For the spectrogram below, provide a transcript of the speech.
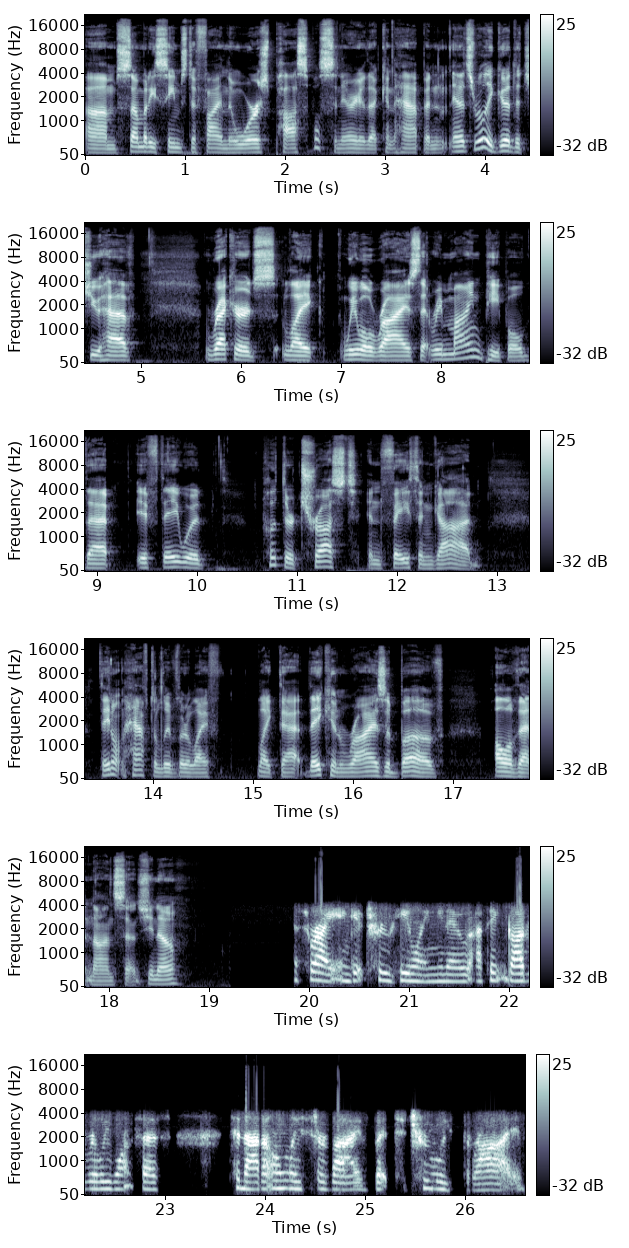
um, somebody seems to find the worst possible scenario that can happen. And it's really good that you have records like We Will Rise that remind people that if they would put their trust and faith in God, they don't have to live their life like that. They can rise above all of that nonsense, you know? That's right, and get true healing. You know, I think God really wants us to not only survive, but to truly thrive.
